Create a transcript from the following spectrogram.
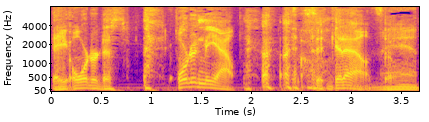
they ordered us ordered me out. Said, Get out. So. Man.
